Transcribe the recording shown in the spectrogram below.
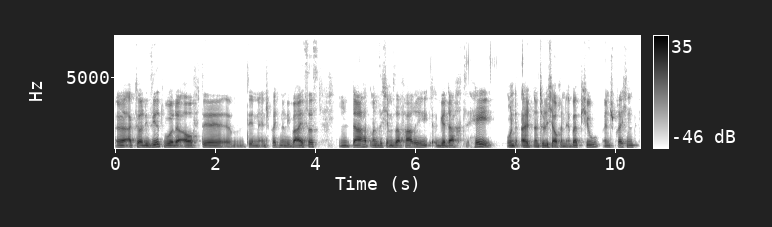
aktualisiert wurde auf de, den entsprechenden Devices. Da hat man sich im Safari gedacht, hey, und halt natürlich auch in der WebView entsprechend,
